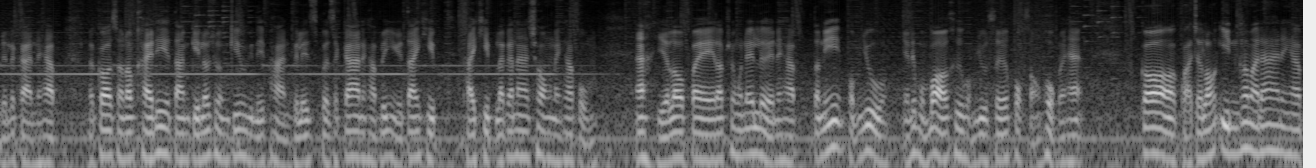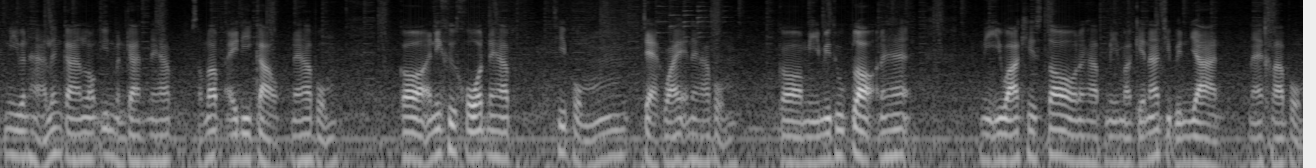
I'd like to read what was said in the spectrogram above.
ด้วยละกันนะครับแล้วก็สำหรับใครที่ตามเกมแล้วชมคลิปนี้ผ่านเพลย์สเปอร์สก้านะครับลิงก์อยู่ใต้คลิปท้ายคลิปแล้วก็หน้าช่องนะครับผมอะเดี๋ยวเราไปรับชมกันได้เลยนะครับตอนนี้ผมอยู่อย่างที่ผมบอกก็คือผมอยู่เซิร์ฟ626นะฮะ ก็กว่าจะล็อกอินเข้ามาได้นะครับ มีปัญหาเรื่องการล็อกอินเหมือนกันนะครับสำหรับ ID เก่านะครับผม ก็อันนี้คือโค้ดนะครับที่ผมแจกไว้นะครับผม ก็มีมีทุกเกราะนะฮะ มีอีวาคริสตัลนะครับ มีมาเกนาจิตวิญญาณนะครับผม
